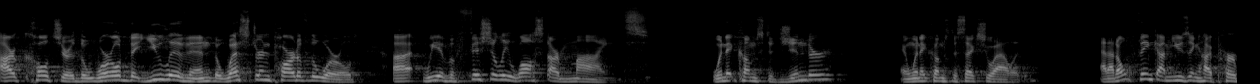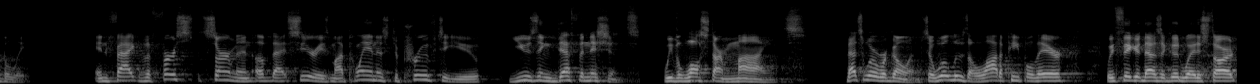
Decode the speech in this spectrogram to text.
our culture, the world that you live in, the western part of the world, uh, we have officially lost our minds when it comes to gender and when it comes to sexuality. And I don't think I'm using hyperbole. In fact, the first sermon of that series, my plan is to prove to you using definitions. We've lost our minds. That's where we're going. So we'll lose a lot of people there. We figured that was a good way to start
